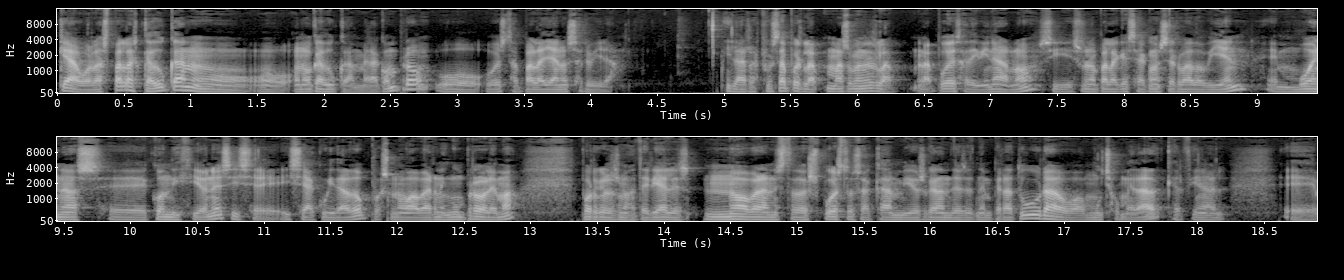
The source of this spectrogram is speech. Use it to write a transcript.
qué hago? ¿Las palas caducan o, no caducan? ¿Me la compro o esta pala ya no servirá? Y la respuesta, pues la, más o menos la, puedes adivinar, ¿no? Si es una pala que se ha conservado bien, en buenas eh, condiciones y se, y se, ha cuidado, pues no va a haber ningún problema, porque los materiales no habrán estado expuestos a cambios grandes de temperatura o a mucha humedad, que al final eh,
